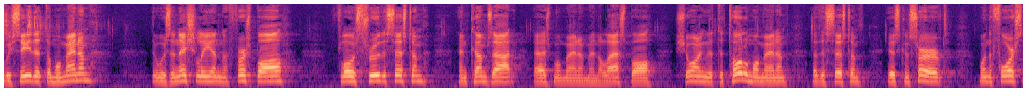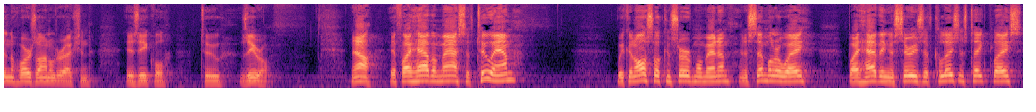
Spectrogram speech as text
We see that the momentum that was initially in the first ball flows through the system and comes out as momentum in the last ball, showing that the total momentum of the system is conserved when the force in the horizontal direction is equal to zero. Now, if I have a mass of 2m, we can also conserve momentum in a similar way by having a series of collisions take place,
